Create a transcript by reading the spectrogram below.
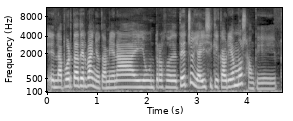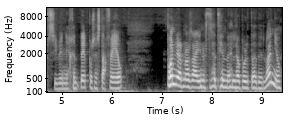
en la puerta del baño también hay un trozo de techo y ahí sí que cabríamos, aunque pues, si viene gente, pues está feo ponernos ahí nuestra tienda en la puerta del baño.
